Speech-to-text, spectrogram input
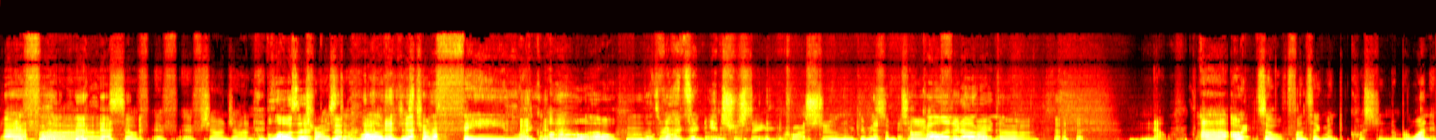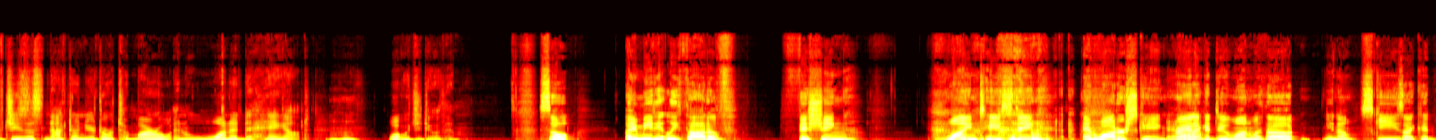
if uh, so, if, if if Sean John Blows it? tries No. to, well, if you just try to feign like, oh, Oh, hmm, that's a really that's an interesting question. Give me some time calling to it think out about right that. no. Uh, all right. So, fun segment question number one: If Jesus knocked on your door tomorrow and wanted to hang out, Mm-hmm. what would you do with him? So I immediately thought of fishing, wine tasting, and water skiing, right? I could do one without, you know, skis. I could,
